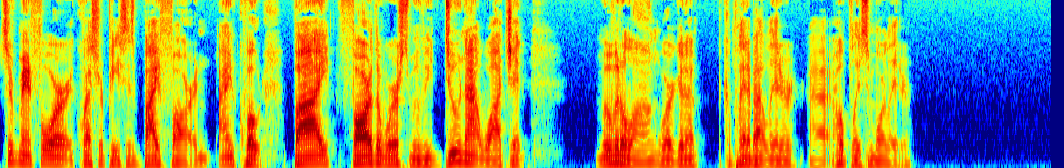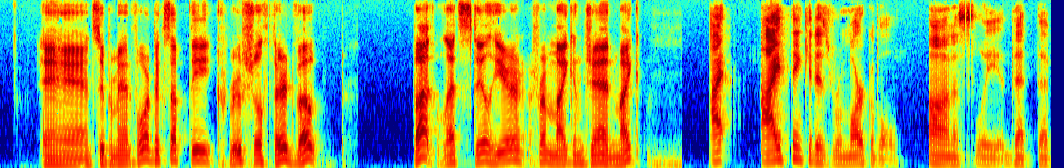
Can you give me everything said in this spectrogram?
Superman four, Quest for Peace is by far, and I quote, by far the worst movie. Do not watch it. Move it along. We're gonna complain about later. Uh, hopefully, some more later. And Superman 4 picks up the crucial third vote. But let's still hear from Mike and Jen. Mike? I I think it is remarkable, honestly, that the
